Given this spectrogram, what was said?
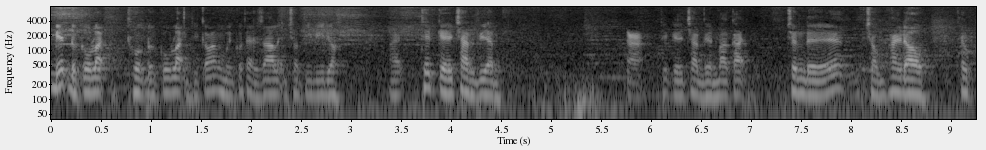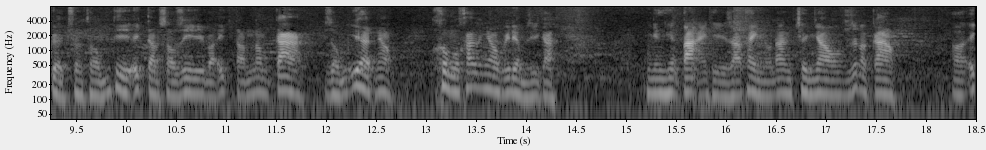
biết được câu lệnh thuộc được câu lệnh thì các bác mới có thể ra lệnh cho TV được. Đấy, thiết kế tràn viền. À, thiết kế tràn viền ba cạnh. Chân đế chống hai đầu. Theo kiểu truyền thống thì X86G và X85K giống y hệt nhau. Không có khác nhau cái điểm gì cả nhưng hiện tại thì giá thành nó đang chênh nhau rất là cao. Ờ, à,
